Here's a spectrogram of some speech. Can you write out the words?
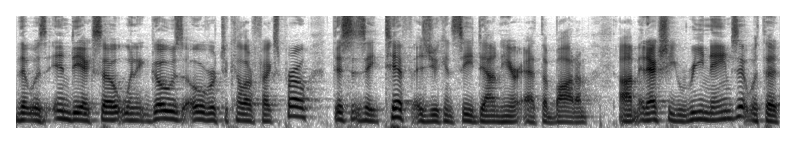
that was in DxO. When it goes over to Color Efex Pro, this is a TIFF, as you can see down here at the bottom. Um, it actually renames it with the,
